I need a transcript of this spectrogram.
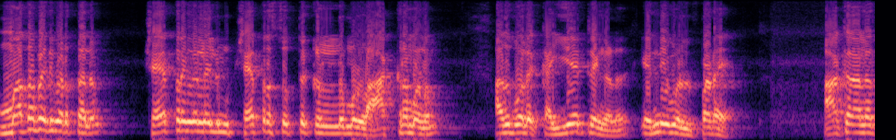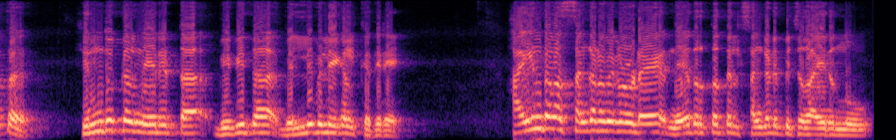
മതപരിവർത്തനം ക്ഷേത്രങ്ങളിലും ക്ഷേത്ര സ്വത്തുക്കളിലുമുള്ള ആക്രമണം അതുപോലെ കയ്യേറ്റങ്ങൾ എന്നിവ ഉൾപ്പെടെ ആ കാലത്ത് ഹിന്ദുക്കൾ നേരിട്ട വിവിധ വെല്ലുവിളികൾക്കെതിരെ ഹൈന്ദവ സംഘടനകളുടെ നേതൃത്വത്തിൽ സംഘടിപ്പിച്ചതായിരുന്നു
